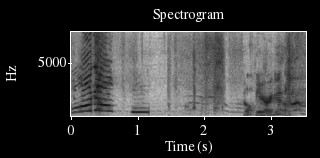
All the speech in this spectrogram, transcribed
oh no! Oh, here I go.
